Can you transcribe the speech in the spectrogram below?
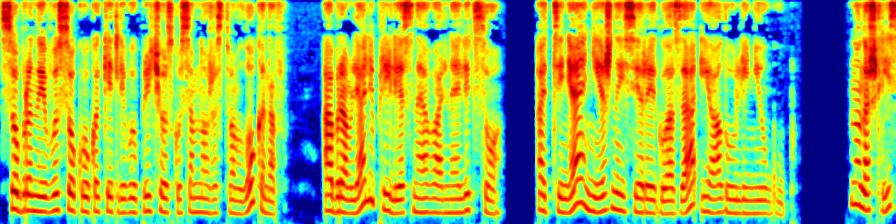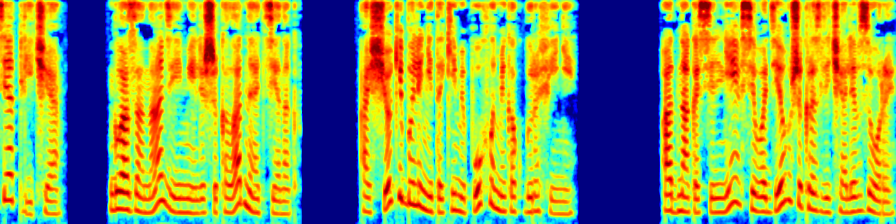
собранные в высокую кокетливую прическу со множеством локонов, обрамляли прелестное овальное лицо, оттеняя нежные серые глаза и алую линию губ. Но нашлись и отличия. Глаза Нади имели шоколадный оттенок, а щеки были не такими пухлыми, как у графини. Однако сильнее всего девушек различали взоры.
